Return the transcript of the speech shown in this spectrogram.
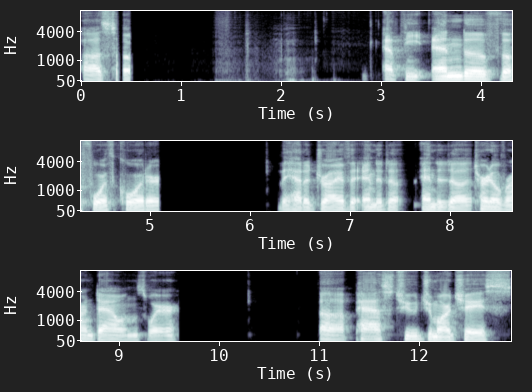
Uh, so at the end of the fourth quarter, they had a drive that ended up ended a turnover on downs where uh, pass to Ja'Marr Chase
